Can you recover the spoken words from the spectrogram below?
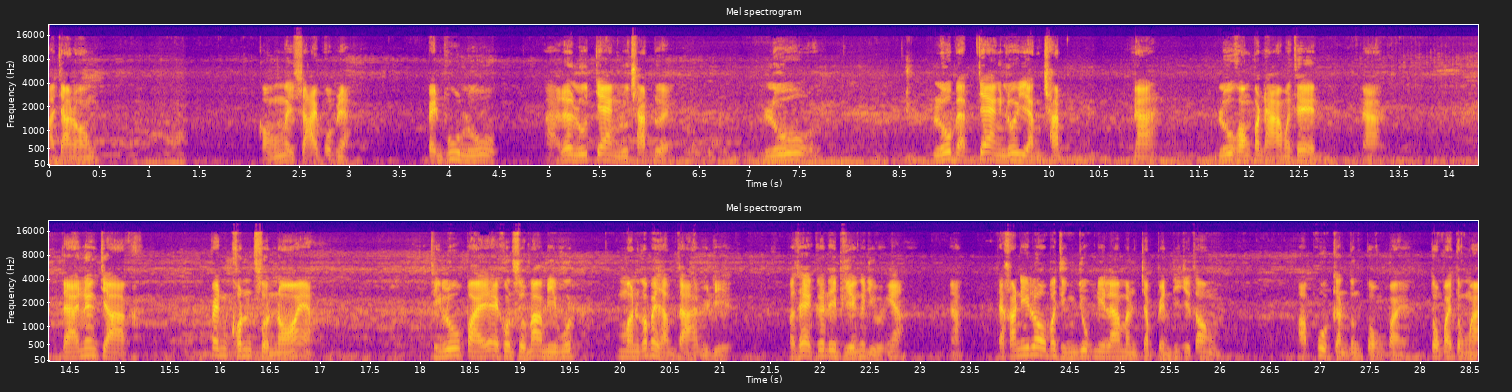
อาจารย์ของของไอ้สายผมเนี่ย เป็นผู้รู้อ่าแล้วรู้แจ้งรู้ชัดด้วย รู้ รู้แบบแจ้งรู้อย่างชัดนะรู้ของปัญหาประเทศนะแต่เนื่องจากเป็นคนส่วนน้อยอะถึงรู้ไปไอ้คนส่วนมากมีวุฒิมันก็ไม่ทำตามอยู่ดี ประเทศก็ได้เพียงกันอยู่อย่างเงี้ยนะแต่คราวนี้โลกมาถึงยุคนี้แล้ว มันจำเป็นที่จะต้องเอาพูดกันตรงๆไป ตรงไปตรงมา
